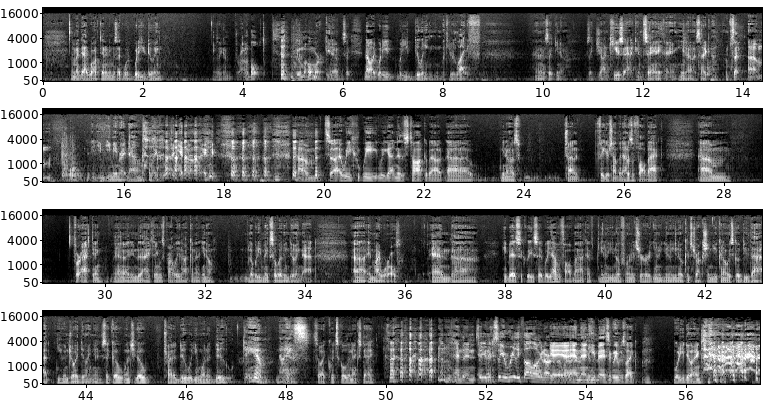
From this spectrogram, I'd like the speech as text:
And my dad walked in and he was like, What, what are you doing? I was like, I'm drawing a bolt, I'm doing my homework, you know? He's like, No, like, what are you, what are you doing with your life? And I was like, You know, was like John Cusack and say anything, you know? It's like, I was like, um, you, you mean right now? Like, you know, like, um, so I, we, we, we got into this talk about, uh, you know, I was trying to figure something out as a fallback um, for acting, and I knew that acting was probably not going to, you know, nobody makes a living doing that uh, in my world. And uh, he basically said, "Well, you have a fallback. I've, you know, you know furniture. You know, you know, you know construction. You can always go do that. You enjoy doing it." He like, "Go. Why don't you go try to do what you want to do?" Damn. Nice. So I quit school the next day, and then So you, so you really thought long and hard yeah, yeah, and then he basically was like, "What are you doing?"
